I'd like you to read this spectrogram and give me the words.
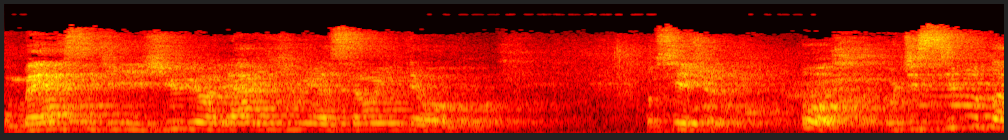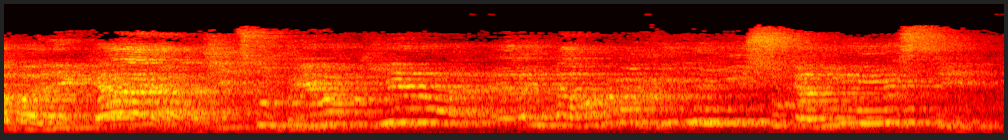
O mestre dirigiu-lhe olhar de admiração e interrogou. Ou seja, pô, o discípulo estava ali, cara, a gente descobriu aquilo, ele estava maravilha, isso, o caminho é esse.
